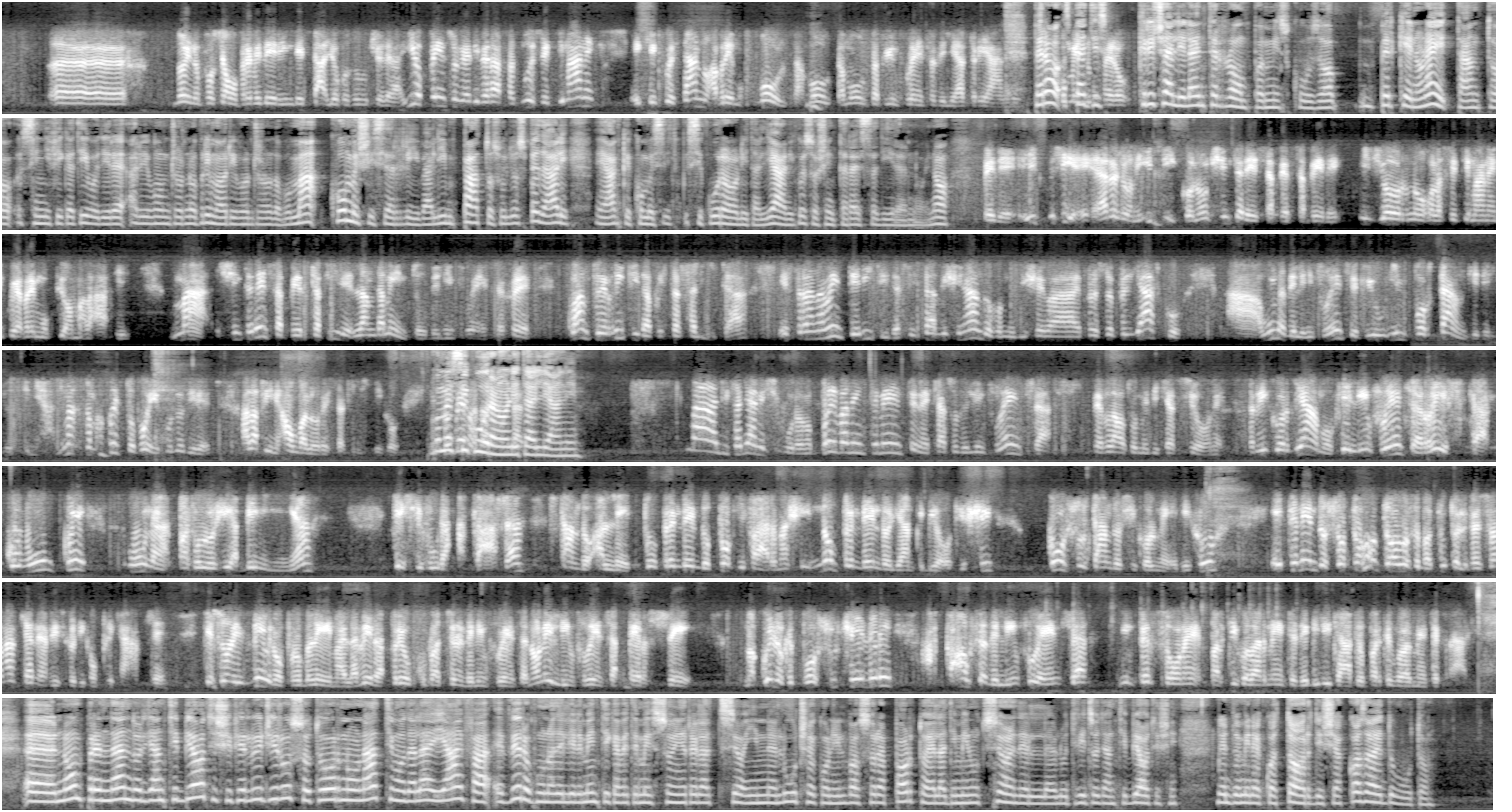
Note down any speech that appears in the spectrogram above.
Eh, noi non possiamo prevedere in dettaglio cosa succederà. Io penso che arriverà fra due settimane e che quest'anno avremo molta, molta, molta più influenza degli altri anni. Però, aspetti, numero... Cricelli, la interrompo e mi scuso, perché non è tanto significativo dire arrivo un giorno prima o arrivo un giorno dopo, ma come ci si arriva, l'impatto sugli ospedali e anche come si, si curano gli italiani, questo ci interessa dire a noi, no? Vede, il, sì, ha ragione, il picco non ci interessa per sapere il giorno o la settimana in cui avremo più ammalati, ma ci interessa per capire l'andamento dell'influenza, cioè quanto è ripida questa salita, è stranamente ripida, si sta avvicinando, come diceva il professor Pregliasco, a una delle influenze più importanti degli ultimi anni. Ma insomma questo poi, voglio dire, alla fine ha un valore statistico. Il come si curano gli italiani? Ma gli italiani si curano prevalentemente nel caso dell'influenza per l'automedicazione. Ricordiamo che l'influenza resta comunque una patologia benigna che si cura a casa, stando a letto, prendendo pochi farmaci, non prendendo gli antibiotici, consultandosi col medico e tenendo sotto controllo soprattutto le persone anziane a rischio di complicanze, che sono il vero problema e la vera preoccupazione dell'influenza, non è l'influenza per sé, ma quello che può succedere a causa dell'influenza in persone particolarmente debilitate o particolarmente fragili. Eh, non prendendo gli antibiotici, Pierluigi Russo, torno un attimo da lei, AIFA. È vero che uno degli elementi che avete messo in, relazio- in luce con il vostro rapporto è la diminuzione dell'utilizzo di antibiotici nel 2014. A cosa è dovuto?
